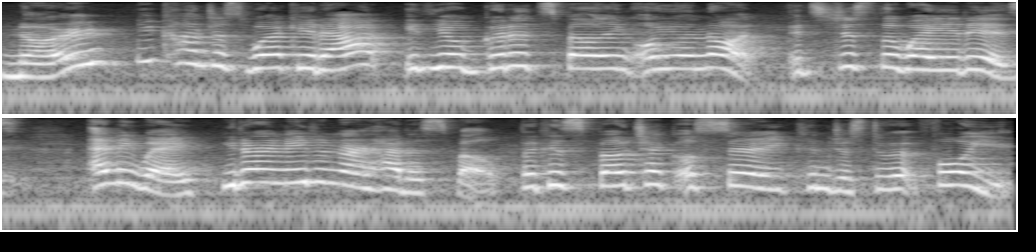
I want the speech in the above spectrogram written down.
No, you can't just work it out if you're good at spelling or you're not. It's just the way it is. Anyway, you don't need to know how to spell because Spellcheck or Siri can just do it for you.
